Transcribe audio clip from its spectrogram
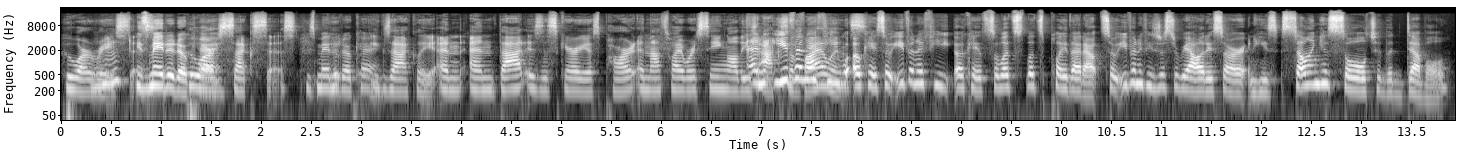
who are racist. Mm-hmm. He's made it okay. Who are sexist. He's made it okay. Exactly. And and that is the scariest part. And that's why we're seeing all these and acts even of violence. if he okay, so even if he okay, so let's let's play that out. So even if he's just a reality star and he's selling his soul to the devil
